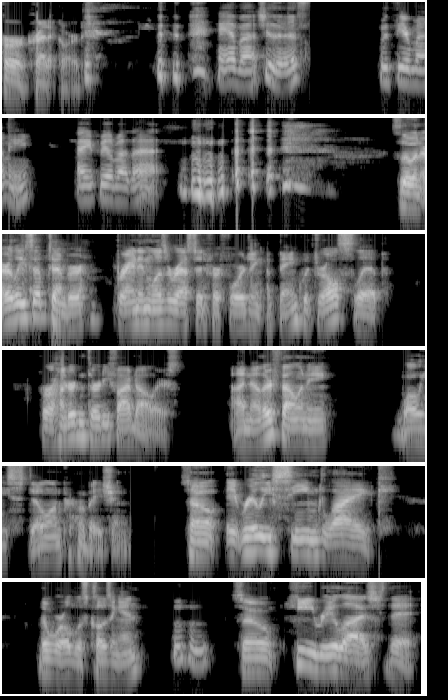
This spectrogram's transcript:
her credit card. hey, I bought you this with your money. How you feel about that? so in early September, Brandon was arrested for forging a bank withdrawal slip for $135, another felony while he's still on probation. So it really seemed like the world was closing in. Mm-hmm. So he realized that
